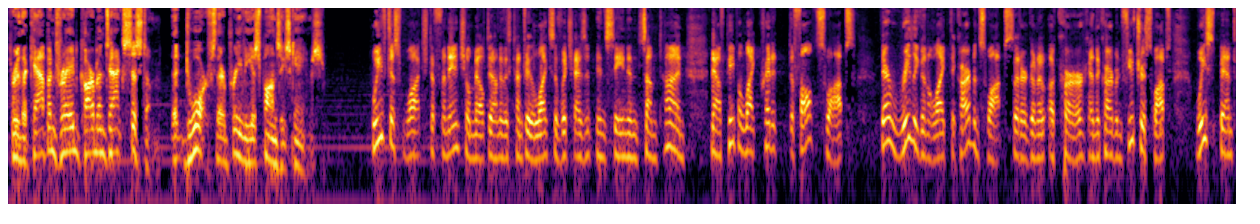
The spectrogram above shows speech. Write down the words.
through the cap and trade carbon tax system that dwarfs their previous Ponzi schemes. We've just watched a financial meltdown in this country, the likes of which hasn't been seen in some time. Now, if people like credit default swaps, they're really going to like the carbon swaps that are going to occur and the carbon future swaps. We spent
